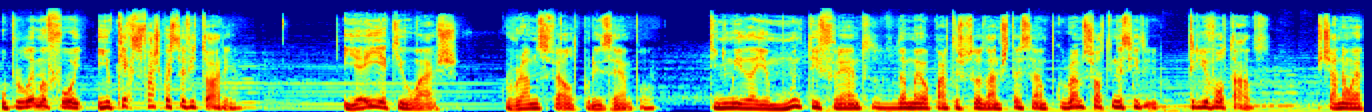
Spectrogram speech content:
O problema foi, e o que é que se faz com essa vitória? E aí é que eu acho o Rumsfeld, por exemplo, tinha uma ideia muito diferente da maior parte das pessoas da administração, porque o Rumsfeld tinha sido, teria voltado. Isto já não é,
